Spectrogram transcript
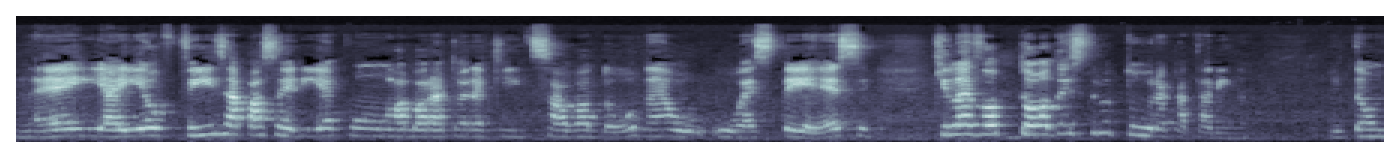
Né? E aí eu fiz a parceria com o laboratório aqui de Salvador, né, o, o STS, que levou toda a estrutura, Catarina. Então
